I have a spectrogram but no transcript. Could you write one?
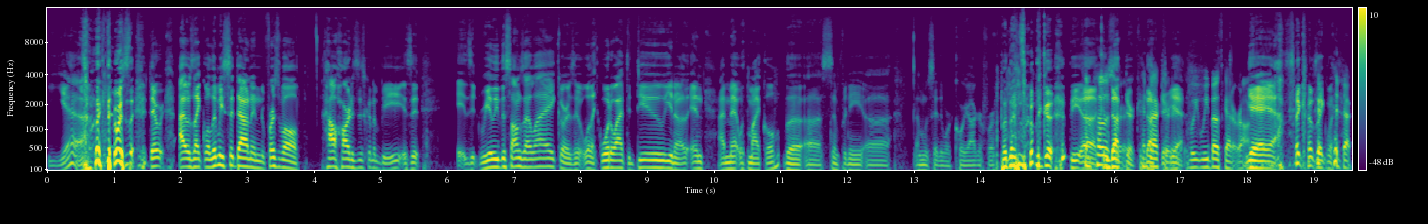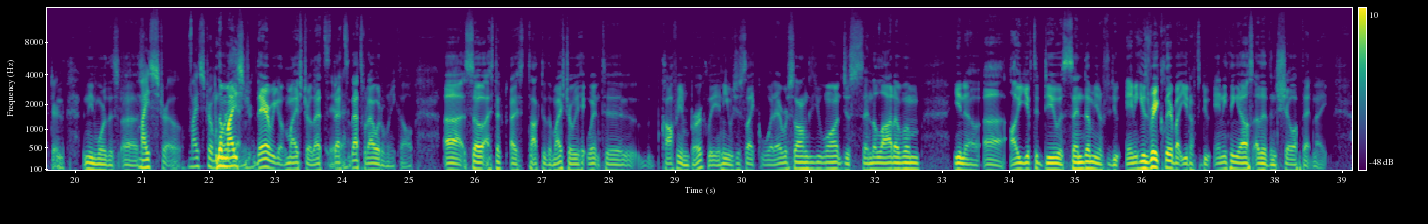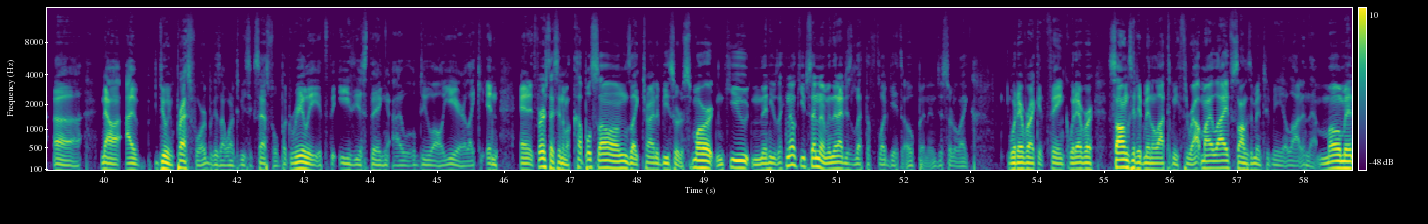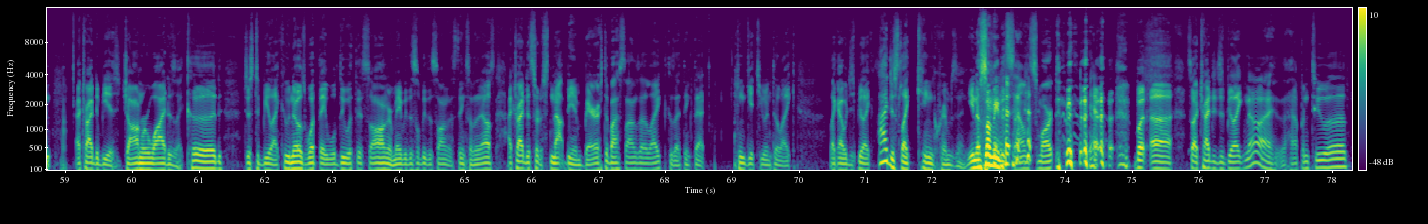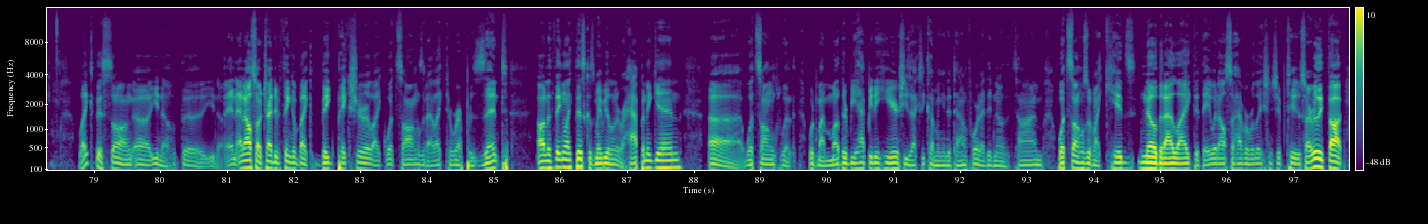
yeah, like there was, there. Were, I was like, well, let me sit down and first of all, how hard is this going to be? Is it is it really the songs I like, or is it well, like what do I have to do? You know, and I met with Michael, the uh, symphony. Uh, I'm going to say the word choreographer, but then the the uh, Composer, conductor, conductor, yeah, We, we both got it wrong. yeah, yeah. It's like I was like, I conductor. need more of this. Uh, Maestro. Maestro. the maestro. There we go, maestro. That's that's Yeah. that's what I would want to called. Uh, so I stuck. I talked to the maestro. We went to coffee in Berkeley, and he was just like, "Whatever songs you want, just send a lot of them." You know, uh, all you have to do is send them. You don't have to do any. He was very clear about you don't have to do anything else other than show up that night. Uh, now I'm doing press for it because I want it to be successful, but really it's the easiest thing I will do all year. Like, and and at first I sent him a couple songs, like trying to be sort of smart and cute, and then he was like, "No, keep sending them," and then I just let the floodgates open and just sort of like whatever I could think, whatever songs that had meant a lot to me throughout my life, songs that meant to me a lot in that moment. I tried to be as genre wide as I could, just to be like, who knows what they will do with this song, or maybe this will be the song that sings something else. I tried to sort of not be embarrassed about songs I liked because I think that can get you into like. Like I would just be like, I just like King Crimson, you know, something that sounds smart. But uh, so I tried to just be like, no, I happen to uh, like this song uh you know the you know and, and also i tried to think of like big picture like what songs that i like to represent on a thing like this because maybe it'll never happen again. Uh what songs would would my mother be happy to hear? She's actually coming into town for it. I didn't know at the time. What songs would my kids know that i like that they would also have a relationship to? So i really thought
